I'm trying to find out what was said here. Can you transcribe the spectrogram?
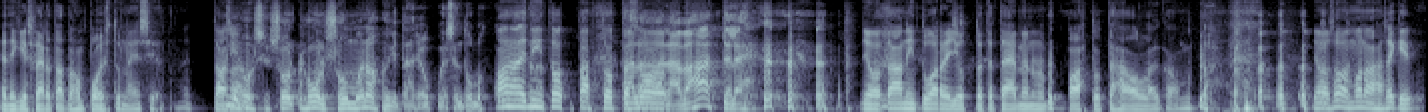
etenkin jos vertaa tuohon poistuneisiin. Taas niin on, se, se on, on Sommanahankin tähän joukkueeseen tullut. Ai niin, totta, totta. Älä, se on, älä vähättele. joo, tämä on niin tuore juttu, että tämä ei mennyt pahtua tähän ollenkaan, mutta joo, se on monahan sekin,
